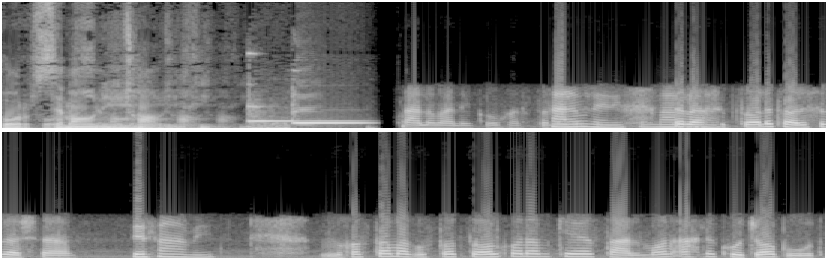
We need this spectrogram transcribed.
پرسمان تاریخی. سلام علیکم هستم. سلام علیکم ببخشید سوال تاریخی داشتم. بفهمید می‌خواستم از استاد سوال کنم که سلمان اهل کجا بود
